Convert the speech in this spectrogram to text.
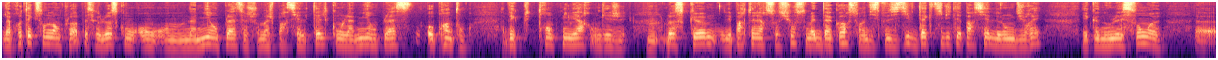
La protection de l'emploi, parce que lorsqu'on a mis en place le chômage partiel tel qu'on l'a mis en place au printemps, avec plus de 30 milliards engagés, mm. lorsque les partenaires sociaux se mettent d'accord sur un dispositif d'activité partielle de longue durée et que nous laissons euh, euh,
